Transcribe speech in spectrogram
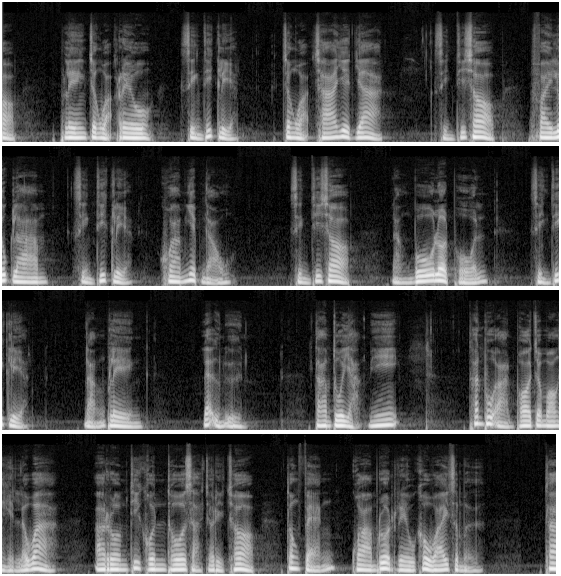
อบ เพลงจังหวะเร็ว สิ่งที่เกลียด จังหวะช้ายืดยาด สิ่งที่ชอบ ไฟลุกลาม สิ่งที่เกลียด ความเงียบเหงา สิ่งที่ชอบ หนังบูโลดโผนสิ่งที่เกลียด หนังเพลง และอื่นๆ ตามตัวอย่างนี้ ท่านผู้อ่านพอจะมองเห็นแล้วว่า อารมณ์ที่คนโทสะจริตชอบ ต้องแฝงความรวดเร็วเข้าไว้เสมอ ถ้า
